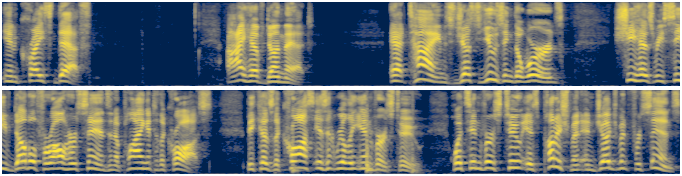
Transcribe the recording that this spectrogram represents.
in Christ's death. I have done that. At times, just using the words, she has received double for all her sins, and applying it to the cross, because the cross isn't really in verse 2. What's in verse 2 is punishment and judgment for sins.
